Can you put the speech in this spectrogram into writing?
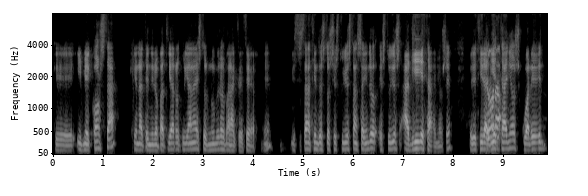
que, y me consta que en la tendinopatía rotuliana estos números van a crecer. ¿eh? Y se están haciendo estos estudios, están saliendo estudios a 10 años. ¿eh? Es decir, a 10 años, 40%,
